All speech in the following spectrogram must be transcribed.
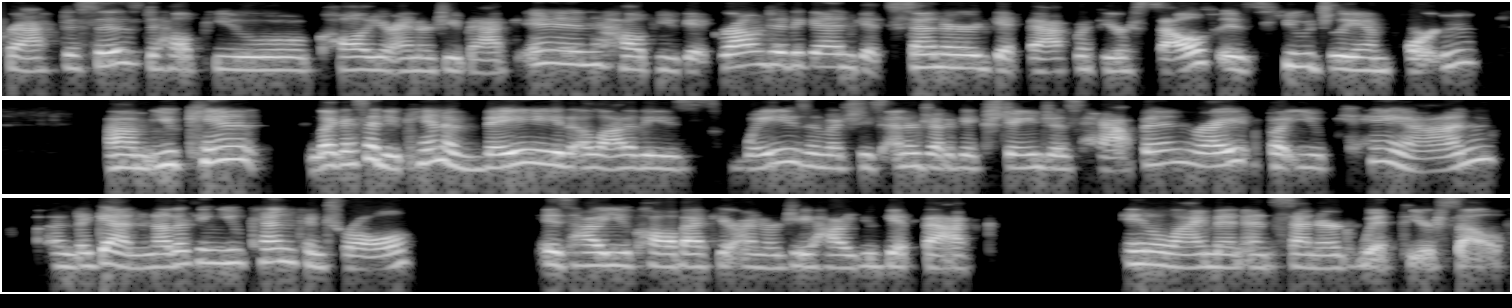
practices to help you call your energy back in, help you get grounded again, get centered, get back with yourself is hugely important. Um, you can't, like I said, you can't evade a lot of these ways in which these energetic exchanges happen, right? But you can, and again, another thing you can control is how you call back your energy, how you get back in alignment and centered with yourself.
